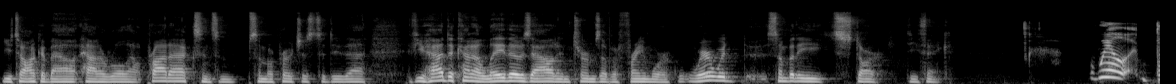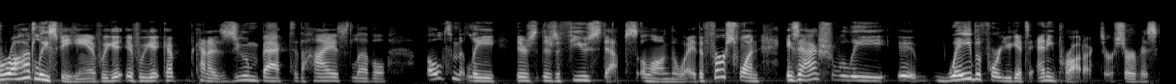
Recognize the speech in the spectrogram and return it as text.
You talk about how to roll out products and some some approaches to do that. If you had to kind of lay those out in terms of a framework, where would somebody start? Do you think? Well, broadly speaking, if we get if we get kind of zoom back to the highest level, ultimately there's there's a few steps along the way. The first one is actually uh, way before you get to any product or service.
